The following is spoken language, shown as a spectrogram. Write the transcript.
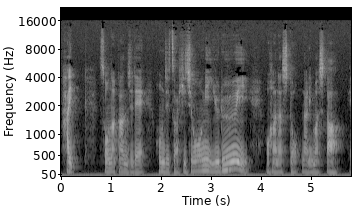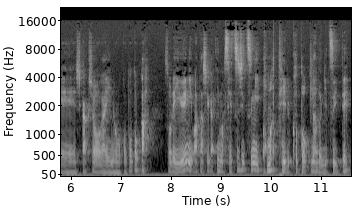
はいそんな感じで本日は非常にゆるいお話となりました、えー、視覚障害のこととかそれゆえに私が今切実に困っていることなどについて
